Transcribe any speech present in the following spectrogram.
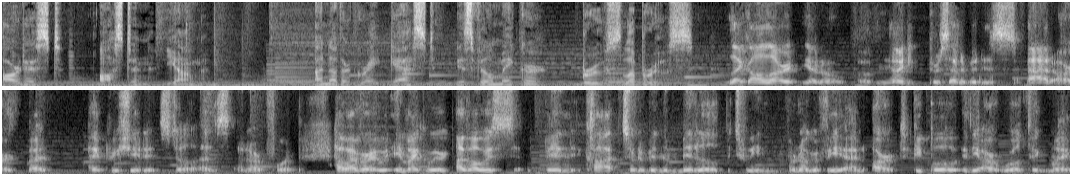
Artist Austin Young. Another great guest is filmmaker Bruce LaBruce. like all art, you know, um, ninety percent of it is bad art, but I appreciate it still as an art form. However, in my career, I've always been caught sort of in the middle between pornography and art. People in the art world think my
